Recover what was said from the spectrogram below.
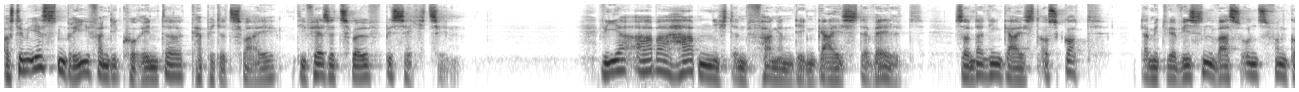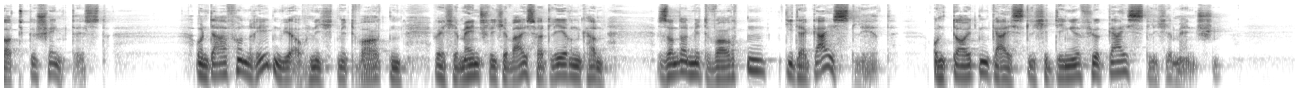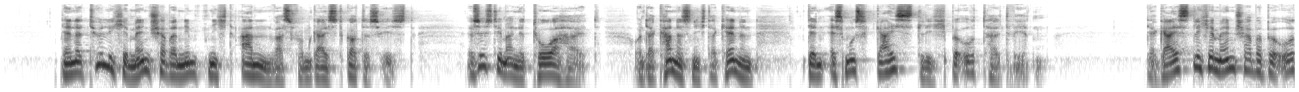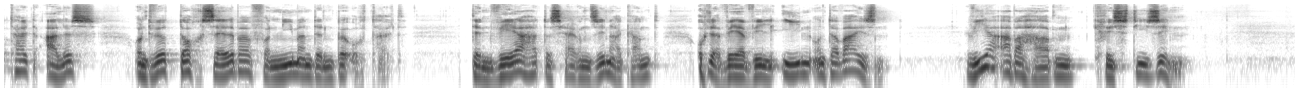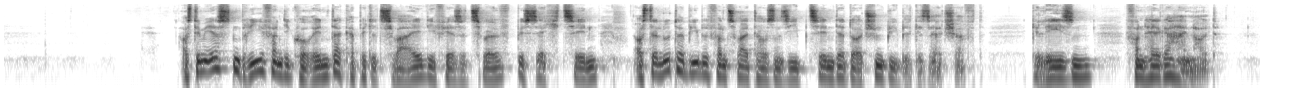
Aus dem ersten Brief an die Korinther, Kapitel 2, die Verse 12 bis 16. Wir aber haben nicht empfangen den Geist der Welt, sondern den Geist aus Gott, damit wir wissen, was uns von Gott geschenkt ist. Und davon reden wir auch nicht mit Worten, welche menschliche Weisheit lehren kann, sondern mit Worten, die der Geist lehrt und deuten geistliche Dinge für geistliche Menschen. Der natürliche Mensch aber nimmt nicht an, was vom Geist Gottes ist. Es ist ihm eine Torheit, und er kann es nicht erkennen, denn es muss geistlich beurteilt werden. Der geistliche Mensch aber beurteilt alles und wird doch selber von niemanden beurteilt. Denn wer hat des Herrn Sinn erkannt oder wer will ihn unterweisen? Wir aber haben Christi Sinn. Aus dem ersten Brief an die Korinther, Kapitel 2, die Verse 12 bis 16, aus der Lutherbibel von 2017 der Deutschen Bibelgesellschaft. Gelesen von Helga Heinold.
